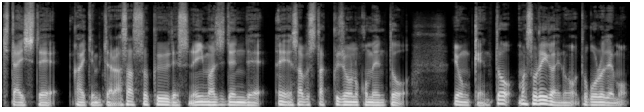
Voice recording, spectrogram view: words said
期待して書いてみたら、早速ですね、今時点で、えサブスタック上のコメント4件と、まあそれ以外のところでも、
